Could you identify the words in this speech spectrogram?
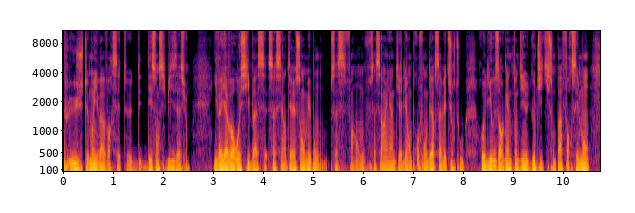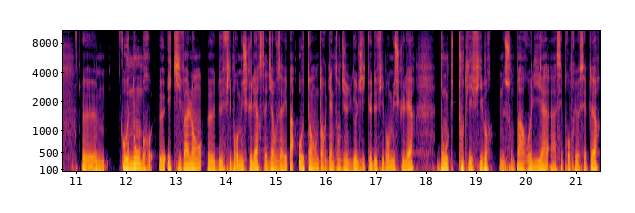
plus justement il va avoir cette euh, désensibilisation. Il va y avoir aussi, bah, ça c'est intéressant, mais bon, ça, ça sert à rien d'y aller en profondeur. Ça va être surtout relié aux organes tendineux de Golgi qui sont pas forcément au nombre euh, équivalent euh, de fibres musculaires, c'est-à-dire vous n'avez pas autant d'organes tendineux que de fibres musculaires, donc toutes les fibres ne sont pas reliées à, ces propriocepteurs,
